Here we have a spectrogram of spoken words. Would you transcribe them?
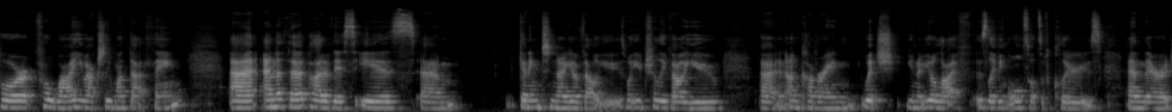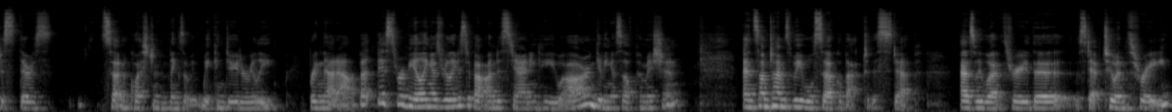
for for why you actually want that thing. Uh, and the third part of this is um, getting to know your values, what you truly value, uh, and uncovering which you know your life is leaving all sorts of clues, and there are just there's certain questions and things that we can do to really bring that out. But this revealing is really just about understanding who you are and giving yourself permission. And sometimes we will circle back to this step as we work through the step two and three,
